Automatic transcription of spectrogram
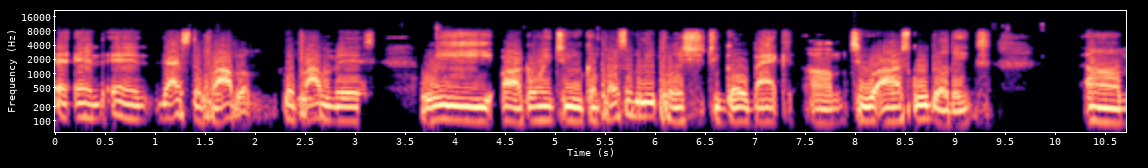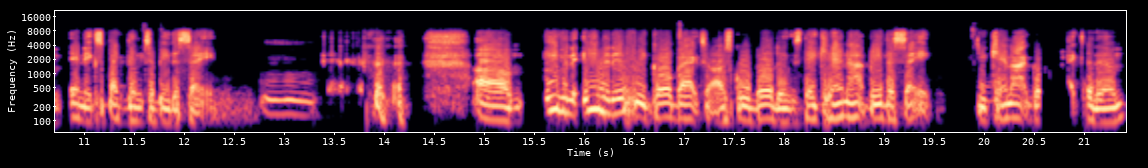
And, and, and that's the problem. The problem is we are going to compulsively push to go back um, to our school buildings um, and expect them to be the same. Mm-hmm. um, even even if we go back to our school buildings, they cannot be the same. You cannot go back to them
